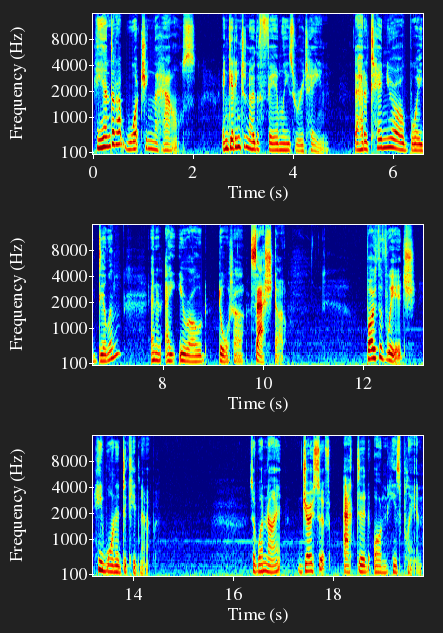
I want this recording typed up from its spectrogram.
He ended up watching the house and getting to know the family's routine. They had a 10 year old boy, Dylan, and an 8 year old daughter, Sashta, both of which he wanted to kidnap. So one night, Joseph acted on his plan.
